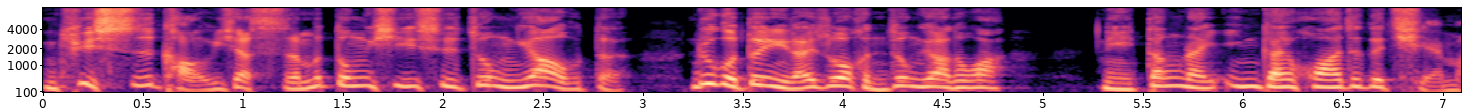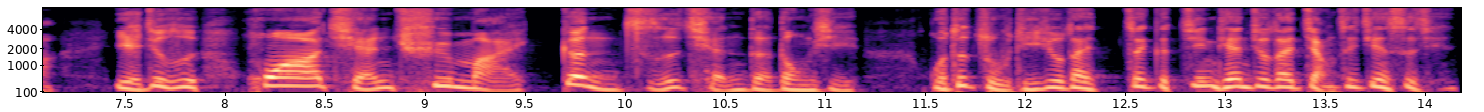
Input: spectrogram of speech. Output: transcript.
你去思考一下，什么东西是重要的？如果对你来说很重要的话，你当然应该花这个钱嘛，也就是花钱去买更值钱的东西。我的主题就在这个今天就在讲这件事情。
